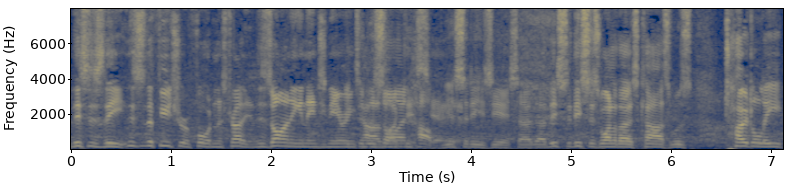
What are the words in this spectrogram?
this is the this is the future of Ford in Australia, designing and engineering It's cars design like this. hub. Yeah, yes, it is. Yeah. So uh, this this is one of those cars was totally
